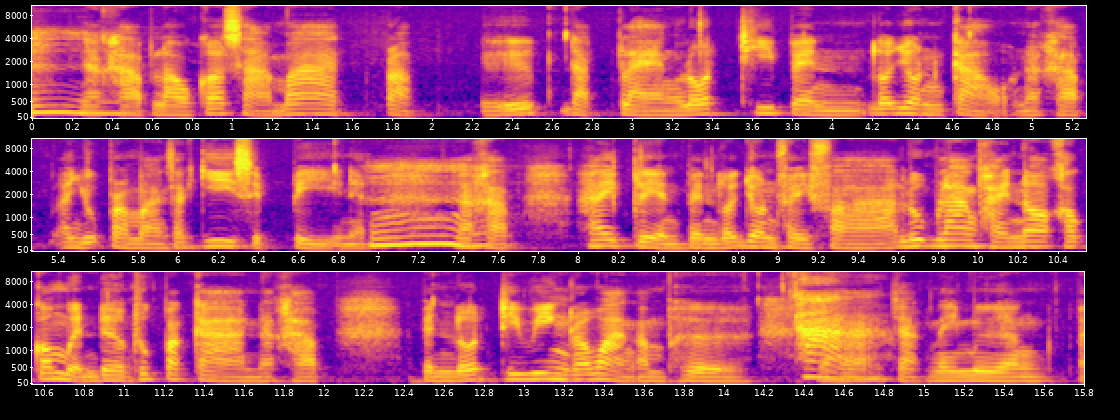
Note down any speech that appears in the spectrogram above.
อืมนะครับ เราก็สามารถปรับหรือดัดแปลงรถที่เป็นรถยนต์เก่านะครับ อายุประมาณสัก 20 ปีเนี่ยอืมนะครับ ให้เปลี่ยนเป็นรถยนต์ไฟฟ้า รูปร่างภายนอกเขาก็เหมือนเดิมทุกประการนะครับ เป็นรถที่วิ่งระหว่างอำเภอค่ะนะฮะจากในเมืองไป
